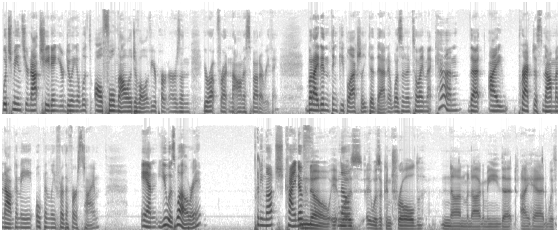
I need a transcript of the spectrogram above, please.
which means you're not cheating. You're doing it with all full knowledge of all of your partners, and you're upfront and honest about everything. But I didn't think people actually did that, and it wasn't until I met Ken that I practiced non-monogamy openly for the first time, and you as well, right? Pretty much, kind of. No, it No. was it was a controlled non-monogamy that I had with.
